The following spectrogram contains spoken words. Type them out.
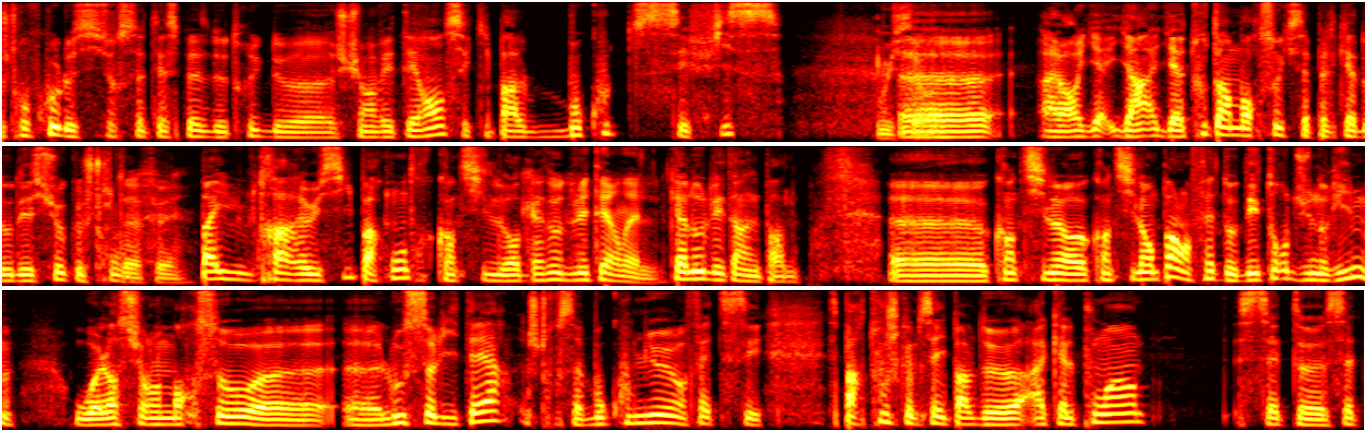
je trouve cool aussi sur cette espèce de truc de euh, je suis un vétéran, c'est qu'il parle beaucoup de ses fils. Oui. Euh, alors il y a, y y tout un morceau qui s'appelle Cadeau des cieux que je trouve pas ultra réussi. Par contre, quand il Cadeau de l'éternel. Cadeau de l'éternel, pardon. Euh, quand, il, quand il en parle en fait au détour d'une rime, ou alors sur le morceau euh, euh, Loup solitaire, je trouve ça beaucoup mieux. En fait, c'est par touche comme ça. Il parle de à quel point cette, cette,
